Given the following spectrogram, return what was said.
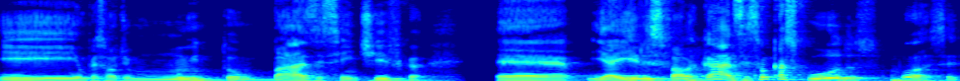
e um pessoal de muito base científica. É, e aí eles falam, cara, vocês são cascudos. Pô, você,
